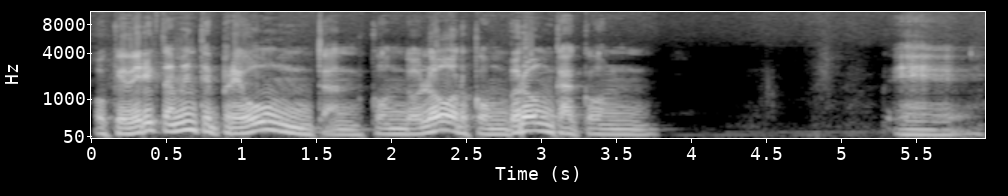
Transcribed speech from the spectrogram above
o que directamente preguntan con dolor, con bronca, con, eh,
